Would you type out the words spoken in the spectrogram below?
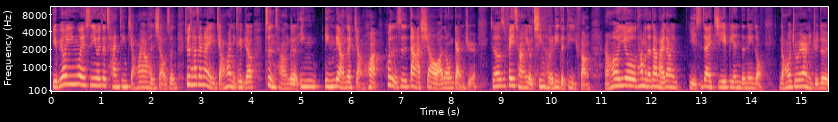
也不用因为是因为在餐厅讲话要很小声，就是他在那里讲话，你可以比较正常的音音量在讲话，或者是大笑啊那种感觉，真的是非常有亲和力的地方。然后又他们的大排档也是在街边的那种，然后就会让你觉得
